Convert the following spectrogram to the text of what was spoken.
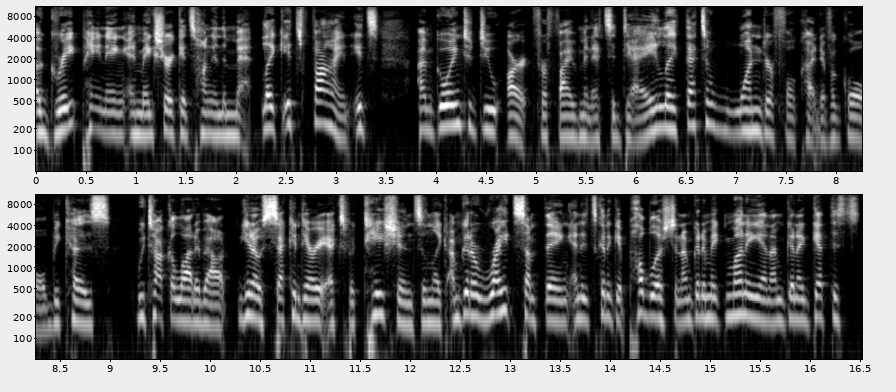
a great painting and make sure it gets hung in the Met. Like, it's fine. It's, I'm going to do art for five minutes a day. Like, that's a wonderful kind of a goal because we talk a lot about, you know, secondary expectations and like, I'm going to write something and it's going to get published and I'm going to make money and I'm going to get this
